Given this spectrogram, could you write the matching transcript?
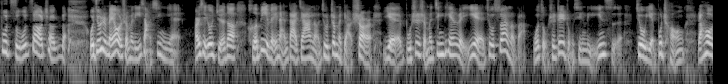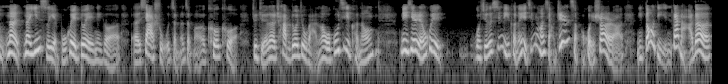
不足造成的。我就是没有什么理想信念。而且又觉得何必为难大家呢？就这么点事儿，也不是什么惊天伟业，就算了吧。我总是这种心理，因此就也不成。然后那那因此也不会对那个呃下属怎么怎么苛刻，就觉得差不多就完了。我估计可能那些人会。我觉得心里可能也经常想，这人怎么回事儿啊？你到底干嘛的？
